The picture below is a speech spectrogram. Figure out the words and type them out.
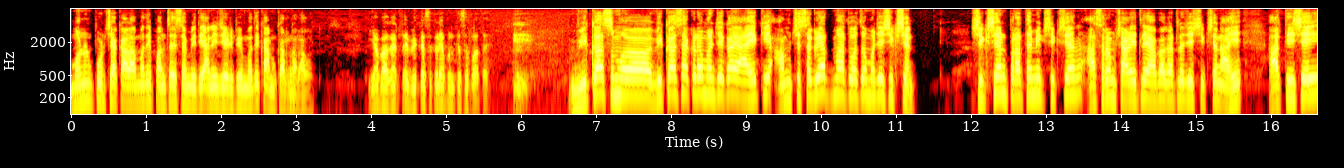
म्हणून पुढच्या काळामध्ये पंचायत समिती आणि जे डी पीमध्ये काम करणार आहोत. या भागातल्या विकासाकडे आपण कसं पाहताय? विकास म विकासाकडं म्हणजे काय आहे की आमचे सगळ्यात महत्त्वाचं म्हणजे शिक्षण. शिक्षण प्राथमिक शिक्षण आश्रमशाळेतल्या ह्या भागातलं जे शिक्षण आहे अतिशय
